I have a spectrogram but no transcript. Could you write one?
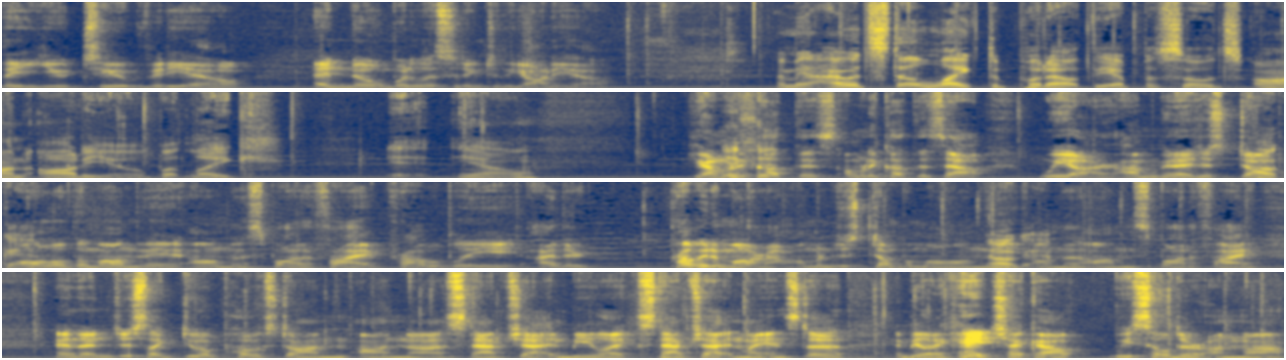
the YouTube video and nobody listening to the audio. I mean, I would still like to put out the episodes on audio, but like, it, you know, Yeah, I'm gonna If it- cut this. I'm gonna cut this out. We are. I'm gonna just dump Okay. all of them on the on the Spotify. Probably either probably tomorrow. I'm gonna just dump them all on the Okay. on the on Spotify, and then just like do a post on on uh, Snapchat and be like Snapchat and my Insta and be like, hey, check out We Sell Dirt on uh,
